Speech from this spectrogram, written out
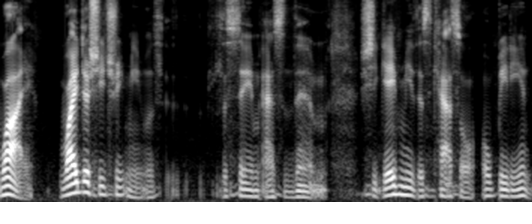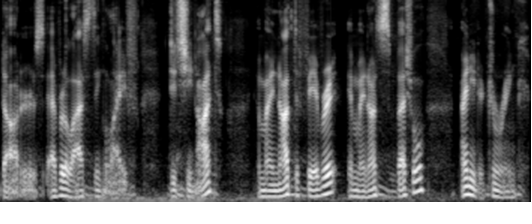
Why? Why does she treat me with the same as them? She gave me this castle, obedient daughters, everlasting life. Did she not? Am I not the favorite? Am I not special? I need a drink.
